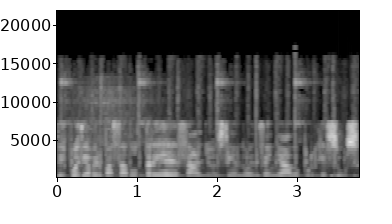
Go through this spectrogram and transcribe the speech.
después de haber pasado tres años siendo enseñado por Jesús,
